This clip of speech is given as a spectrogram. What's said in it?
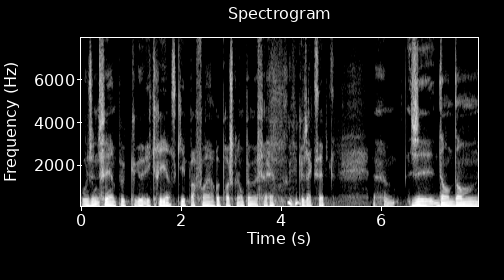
où je ne fais un peu que écrire, ce qui est parfois un reproche que l'on peut me faire, que j'accepte. Euh, dans, dans,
